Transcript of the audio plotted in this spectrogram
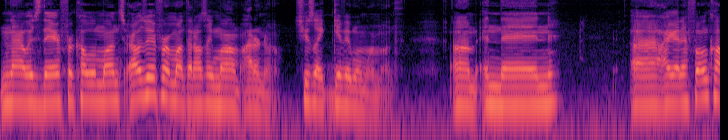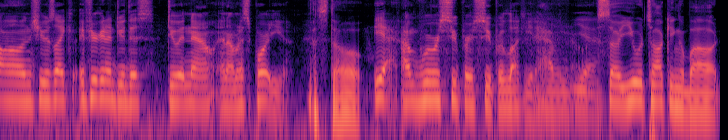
And I was there for a couple months. Or I was there for a month and I was like, Mom, I don't know. She was like, Give it one more month. Um, and then uh, I got a phone call and she was like, If you're gonna do this, do it now, and I'm gonna support you. That's dope. Yeah, um, we were super super lucky to have him. Yeah. So you were talking about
